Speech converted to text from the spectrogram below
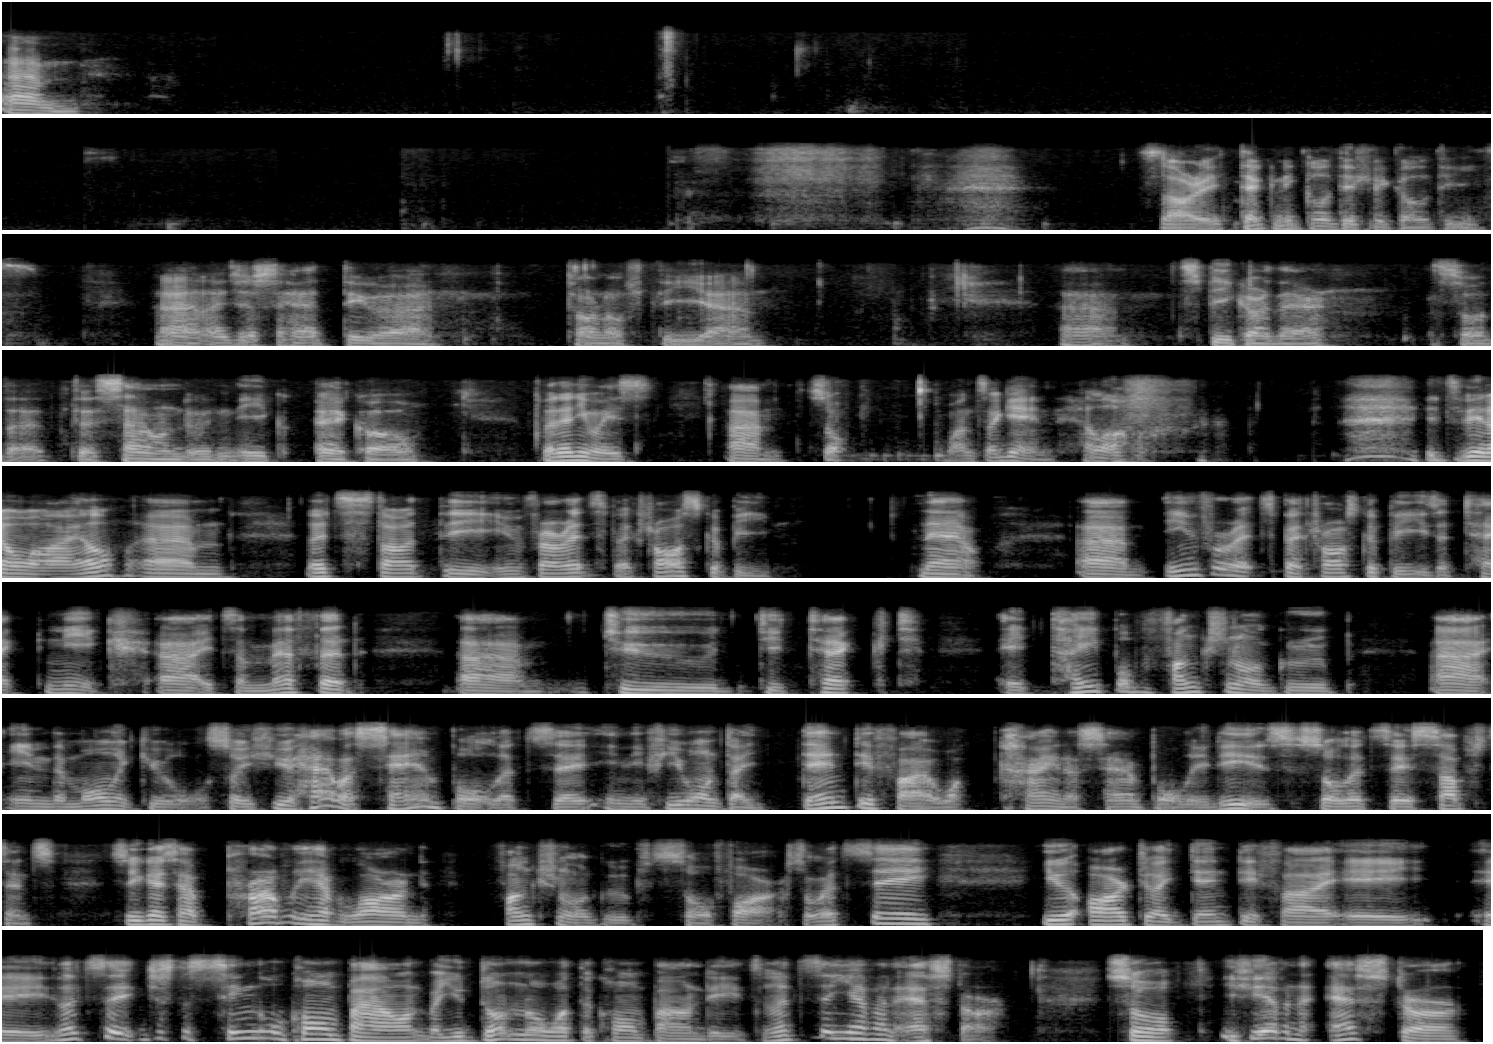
Um, sorry, technical difficulties. Uh, I just had to uh, turn off the uh, uh, speaker there so that the sound wouldn't echo. But anyways, um, so once again, hello. it's been a while. Um, let's start the infrared spectroscopy. Now, um, infrared spectroscopy is a technique. Uh, it's a method um, to detect a type of functional group uh, in the molecule. So if you have a sample, let's say, and if you want to identify what kind of sample it is, so let's say substance. So you guys have probably have learned functional groups so far. So let's say you are to identify a, a let's say just a single compound, but you don't know what the compound is. Let's say you have an ester. So if you have an ester,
